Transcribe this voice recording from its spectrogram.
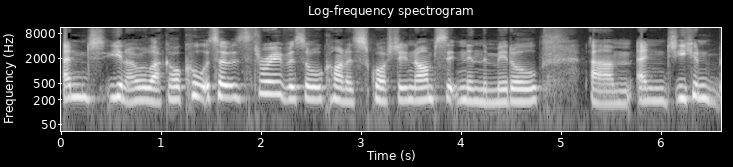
and you know, like, "Oh, cool." So it's three of us all kind of squashed in. I'm sitting in the middle, um, and you can,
